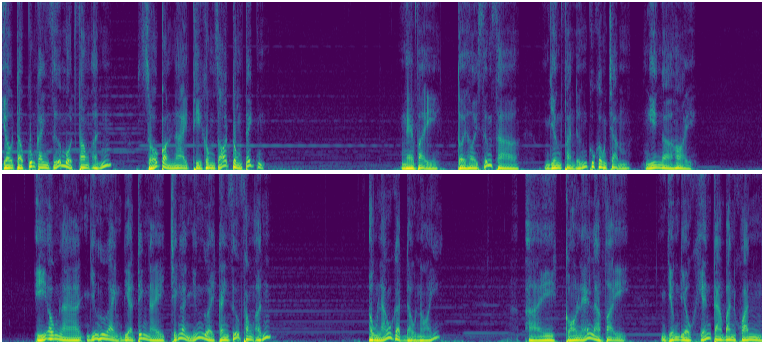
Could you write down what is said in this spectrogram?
Yêu tộc cũng canh giữ một phong ấn. Số còn lại thì không rõ tung tích. Nghe vậy, tôi hơi sững sờ, nhưng phản ứng cũng không chậm, nghi ngờ hỏi. Ý ông là những hư ảnh địa tinh này chính là những người canh giữ phong ấn. Ông lão gật đầu nói. Ấy, có lẽ là vậy. Nhưng điều khiến ta băn khoăn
